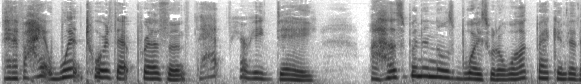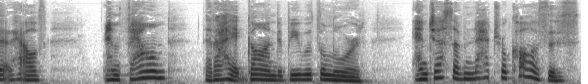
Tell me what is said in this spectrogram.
that if I had went towards that presence that very day, my husband and those boys would have walked back into that house and found that I had gone to be with the Lord. And just of natural causes.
